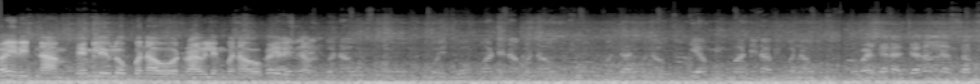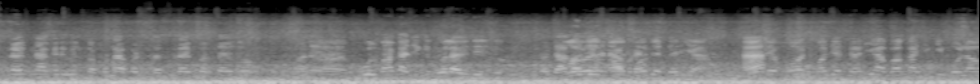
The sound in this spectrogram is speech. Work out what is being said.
કઈ રીતના આમ ફેમિલી બ્લોગ બનાવો ટ્રાવેલિંગ બનાવો કઈ રીતના? બનાવો કોઈ જોબ માટેના બનાવું બધા જ બનાવું ગેમિંગ માટેના બી બનાવું છે ને ચેનલને સબસ્ક્રાઇબ ના કરી હોય તો ફટાફટ સબસ્ક્રાઈબ કરતા રહેજો અને ફૂલ બાકાજી કી બોલાવી દેજો. તો ચાલો હવે આપણે દરિયા. હા? મોજે મોજ દરિયા બાકાજી કી બોલાવાની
